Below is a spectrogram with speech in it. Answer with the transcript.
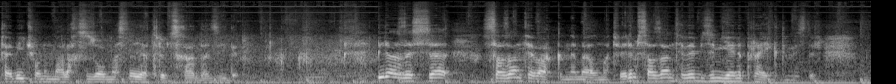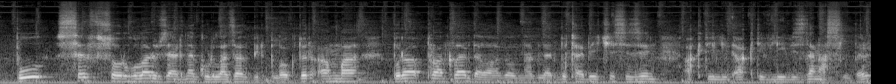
təbii ki, onun maraqsız olmasına yatırıb çıxardacaqdı. Biraz da size Sazan TV hakkında məlumat verim. Sazan TV bizim yeni proyektimizdir. Bu sırf sorğular üzerine kurulacak bir blogdur. Amma bura pranklar da əlavə oluna bilər. Bu təbii ki sizin aktiv, aktivliyinizdən asılıdır.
